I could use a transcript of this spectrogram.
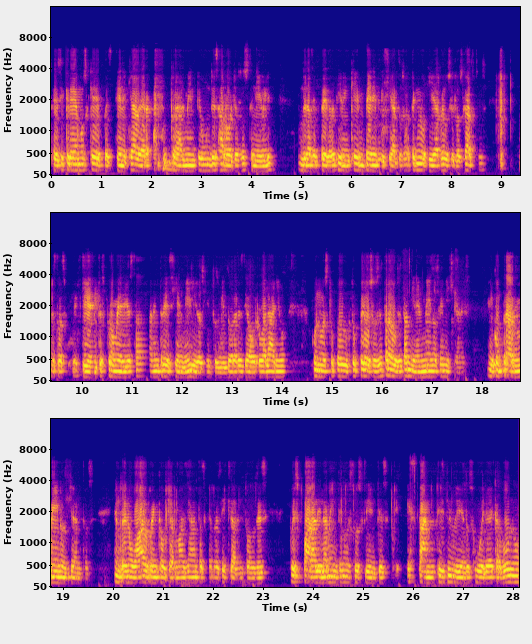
Entonces sí creemos que pues tiene que haber realmente un desarrollo sostenible donde las empresas tienen que beneficiar de usar tecnología reducir los gastos. Nuestros clientes promedio están entre 100 mil y 200 mil dólares de ahorro al año con nuestro producto, pero eso se traduce también en menos emisiones, en comprar menos llantas, en renovar o reencauchar más llantas que reciclar. Entonces, pues paralelamente nuestros clientes están disminuyendo su huella de carbono,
